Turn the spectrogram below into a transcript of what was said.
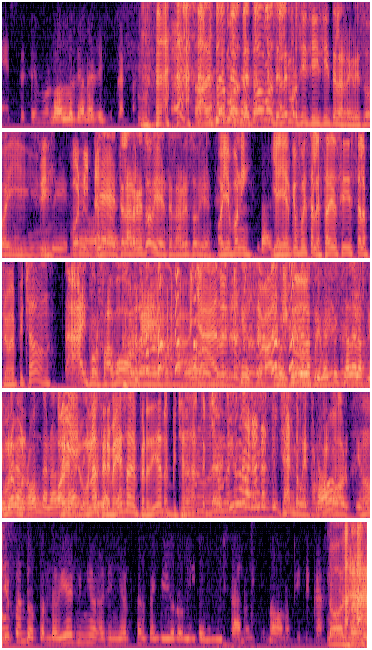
Aguascalientes, Emo, no los leones de Yucatán. No, de todos modos, de todos modos, el Lemor sí, sí, sí, te la regresó ahí. Sí, Sí, bonita. Bien, te la regresó bien, te la regresó bien. Oye, Pony, ¿y ayer que fuiste al estadio sí diste la primer pichada o no? Ay, por favor, güey, por favor. Ya, no le toques se va, Pues sí, chicos. dio la primera pichada, la primera Una- ronda, nada Oye, más. una cerveza de perdida te No, picharon. no te ¿eh? picharon una ¿Qué me van a andar pichando, güey, por No, favor? yo, ¿no? yo cuando, cuando vi al señor, al señor Salveño, yo lo vi muy sano. Dije, no, no tiene caso. No, está- iba,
